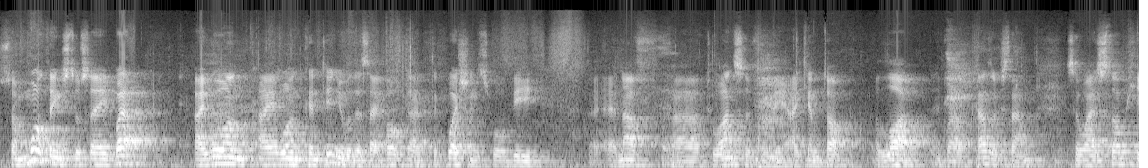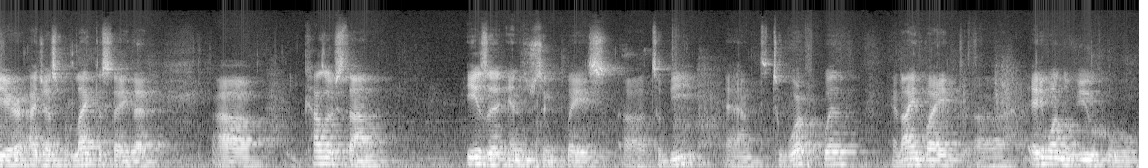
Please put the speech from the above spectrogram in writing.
some more things to say, but I won't, I won't continue with this. I hope that the questions will be enough uh, to answer for me. I can talk a lot about Kazakhstan, so I stop here. I just would like to say that uh, Kazakhstan is an interesting place uh, to be and to work with. And I invite uh, any one of you who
